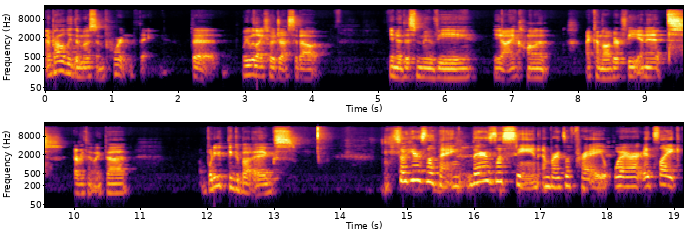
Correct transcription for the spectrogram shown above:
And probably the most important thing that we would like to address about you know this movie, the icon iconography in it, everything like that. What do you think about eggs? So here's the thing. There's this scene in Birds of Prey where it's like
